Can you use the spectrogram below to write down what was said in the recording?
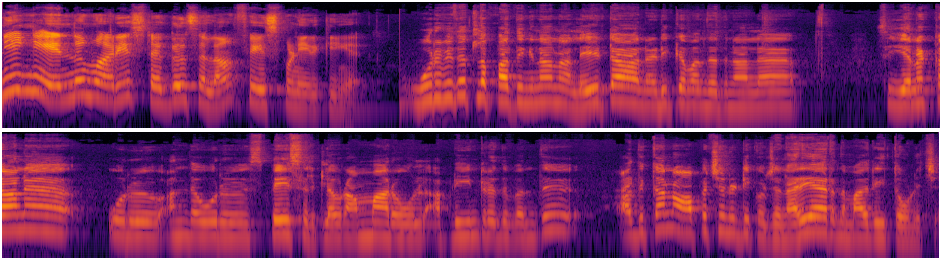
நீங்கள் எந்த மாதிரி ஸ்ட்ரகிள்ஸ் எல்லாம் ஃபேஸ் பண்ணியிருக்கீங்க? ஒரு விதத்தில் பார்த்தீங்கன்னா நான் லேட்டாக நடிக்க வந்ததுனால see, எனக்கான ஒரு அந்த ஒரு ஸ்பேஸ் இருக்குல்ல ஒரு அம்மா ரோல் அப்படின்றது வந்து அதுக்கான ஆப்பர்ச்சுனிட்டி கொஞ்சம் நிறையா இருந்த மாதிரி தோணுச்சு.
